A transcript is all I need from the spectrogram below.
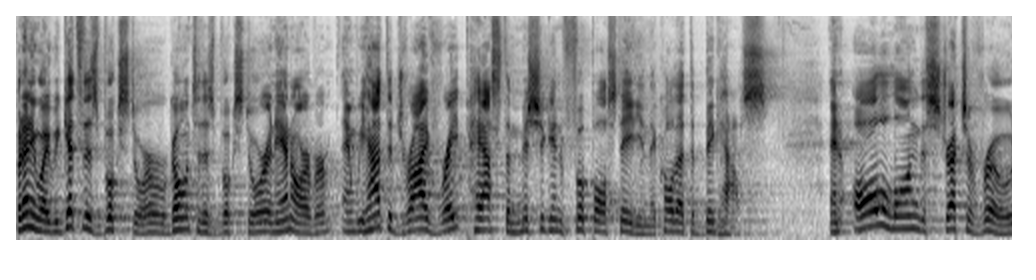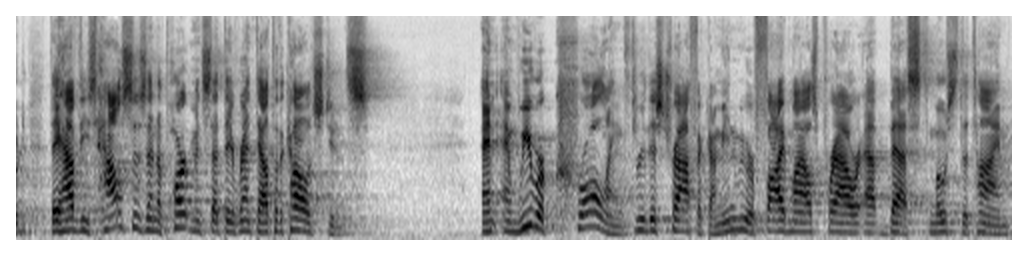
But anyway, we get to this bookstore. We're going to this bookstore in Ann Arbor, and we had to drive right past the Michigan football stadium. They call that the Big House. And all along the stretch of road, they have these houses and apartments that they rent out to the college students. And, and we were crawling through this traffic. I mean, we were five miles per hour at best most of the time.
